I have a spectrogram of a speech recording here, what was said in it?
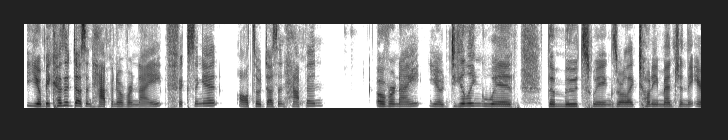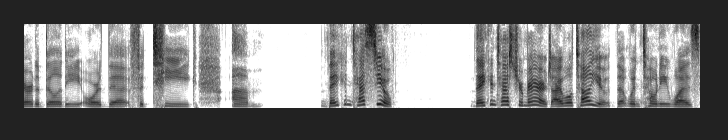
you know, because it doesn't happen overnight, fixing it also doesn't happen overnight. You know, dealing with the mood swings or like Tony mentioned, the irritability or the fatigue, um, they can test you they can test your marriage. I will tell you that when Tony was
